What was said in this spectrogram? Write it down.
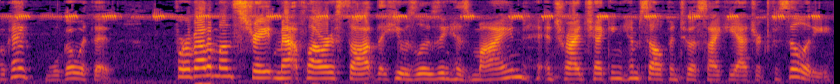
Okay, we'll go with it. For about a month straight, Matt Flowers thought that he was losing his mind and tried checking himself into a psychiatric facility.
